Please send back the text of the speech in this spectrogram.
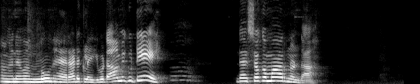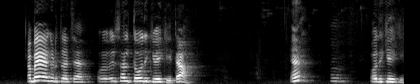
അങ്ങനെ വന്നു നേരെ അടുക്കളയ്ക്ക് പോട്ടെ. ആമിക്കുട്ടി ഡ്രസ്സൊക്കെ മാറണുണ്ടാ? ആ ബാഗ് എടുത്ത് വെച്ചേ. ഒരു സ്ഥലത്ത് ഒതുക്കി വെക്കിട്ടാ. ഏ? ഒതുക്കി വെക്കി.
